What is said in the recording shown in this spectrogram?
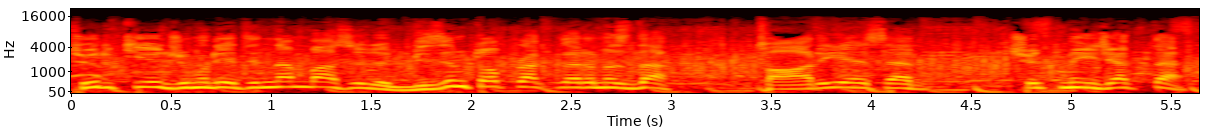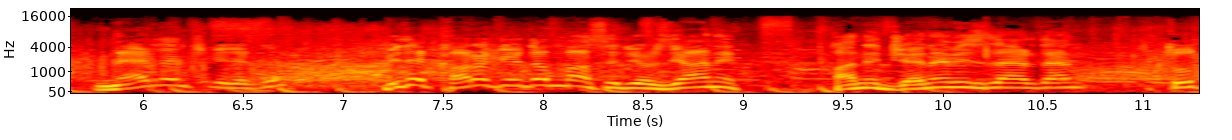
Türkiye Cumhuriyeti'nden bahsediyoruz. Bizim topraklarımızda tarihi eser çıkmayacak da nereden çıkacak? Bir de Karaköy'den bahsediyoruz. Yani hani Cenevizlerden tut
